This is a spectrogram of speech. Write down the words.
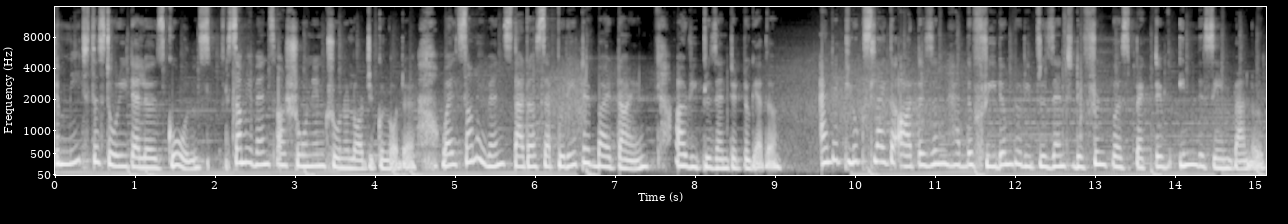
To meet the storyteller's goals, some events are shown in chronological order, while some events that are separated by time are represented together. And it looks like the artisan had the freedom to represent different perspectives in the same panel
